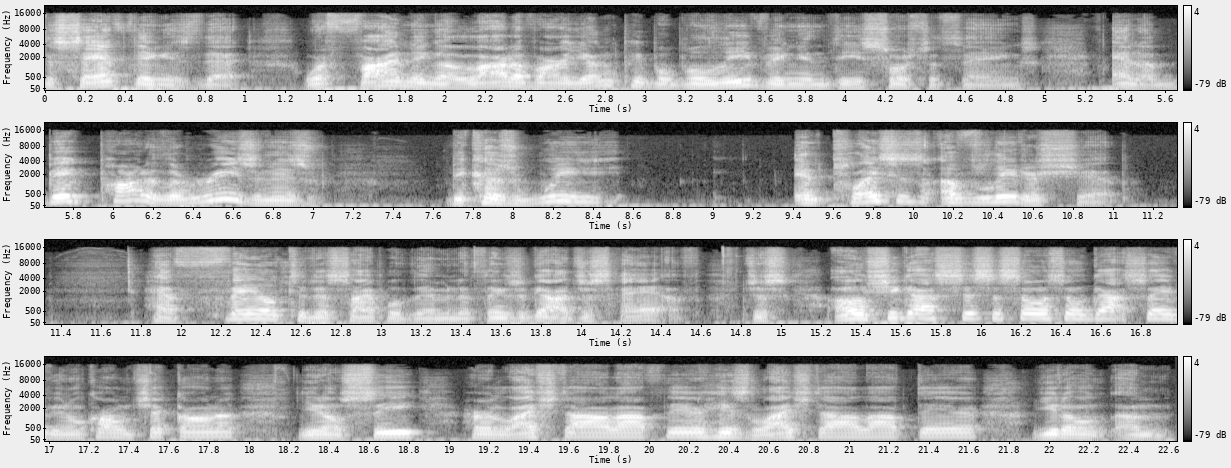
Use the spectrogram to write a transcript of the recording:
The sad thing is that we're finding a lot of our young people believing in these sorts of things. And a big part of the reason is because we in places of leadership have failed to disciple them in the things of God. Just have. Just, oh, she got sister so and so got saved. You don't call and check on her. You don't see her lifestyle out there, his lifestyle out there. You don't, um,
